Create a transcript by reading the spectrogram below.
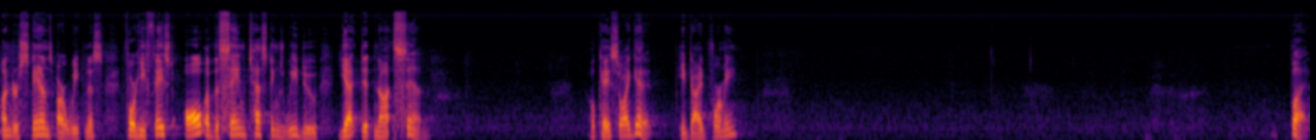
understands our weakness, for he faced all of the same testings we do, yet did not sin. Okay, so I get it. He died for me. But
